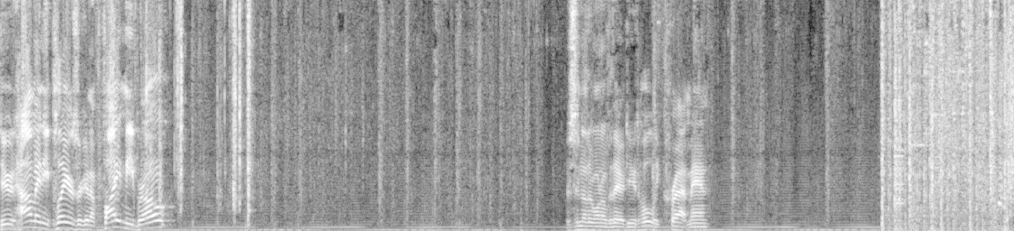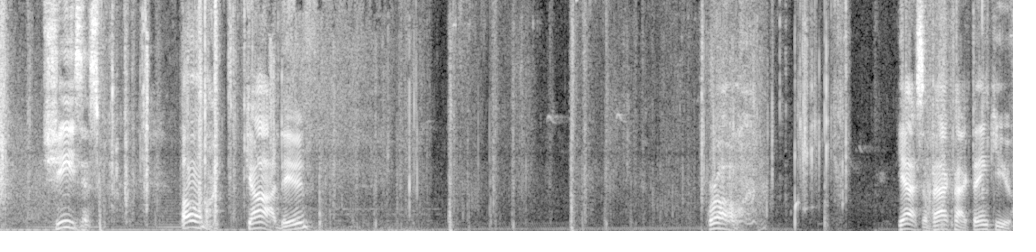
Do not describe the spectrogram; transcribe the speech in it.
Dude, how many players are gonna fight me, bro? There's another one over there, dude. Holy crap, man. Jesus. Oh my god, dude. Bro. Yes, a backpack. Thank you.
